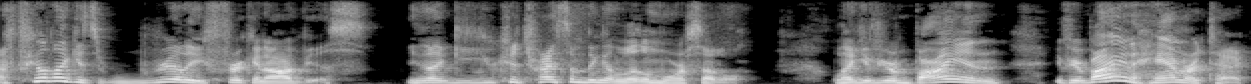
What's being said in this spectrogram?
I feel like it's really freaking obvious. You know, Like you could try something a little more subtle. Like if you're buying, if you're buying Hammer Tech,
